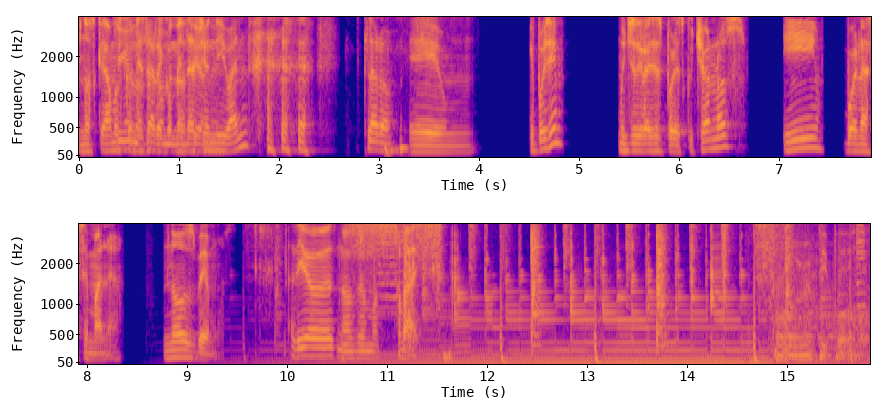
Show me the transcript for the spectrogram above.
nos quedamos con esa recomendación de Iván. Claro. Eh, y pues sí, muchas gracias por escucharnos y buena semana. Nos vemos. Adiós. Nos vemos. Bye. Four people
